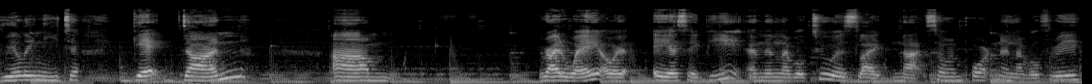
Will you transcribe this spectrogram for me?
really need to get done um, right away or ASAP. And then level two is like not so important. And level three,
